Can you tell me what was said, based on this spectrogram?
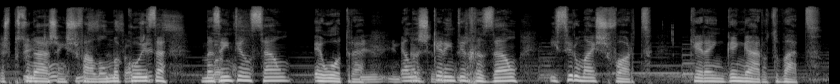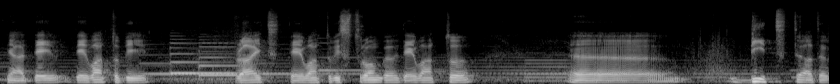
As personagens falam uma coisa, mas a intenção é outra. Elas querem ter razão e ser o mais forte. Querem ganhar o debate. Yeah, they, they want to be right, they want to be stronger, they want to uh, beat the other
